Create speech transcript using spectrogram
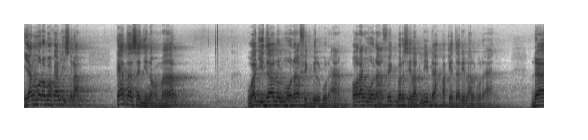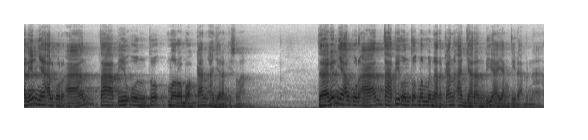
yang merobohkan Islam Kata Sayyidina Umar, wajidalul munafik bil Quran. Orang munafik bersilat lidah pakai dalil Al-Quran. Dalilnya Al-Quran, tapi untuk merobohkan ajaran Islam. Dalilnya Al-Quran, tapi untuk membenarkan ajaran dia yang tidak benar.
